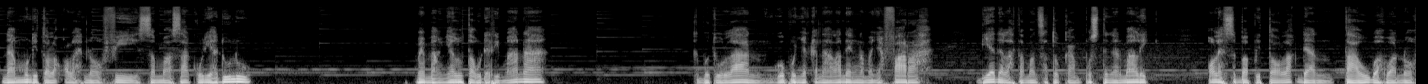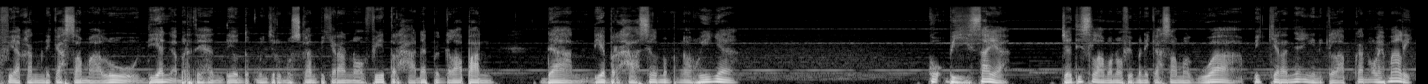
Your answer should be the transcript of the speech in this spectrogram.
namun ditolak oleh Novi semasa kuliah dulu. Memangnya lu tahu dari mana? Kebetulan gue punya kenalan yang namanya Farah. Dia adalah teman satu kampus dengan Malik. Oleh sebab ditolak dan tahu bahwa Novi akan menikah sama lu, dia nggak berhenti untuk menjerumuskan pikiran Novi terhadap kegelapan. Dan dia berhasil mempengaruhinya. Kok bisa ya? Jadi selama Novi menikah sama gua, pikirannya ingin digelapkan oleh Malik?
